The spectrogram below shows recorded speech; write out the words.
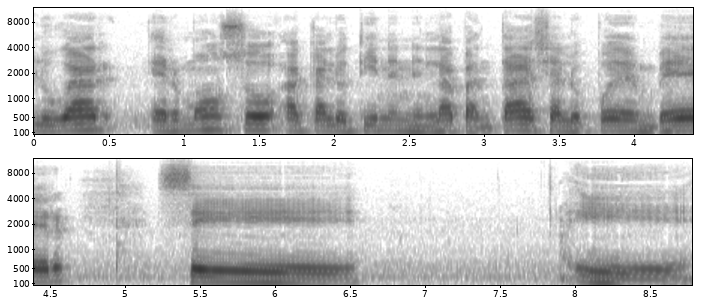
lugar hermoso, acá lo tienen en la pantalla, lo pueden ver, se, eh,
